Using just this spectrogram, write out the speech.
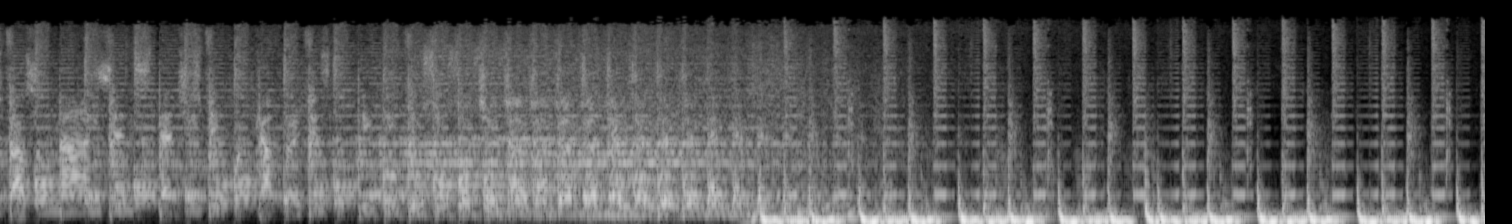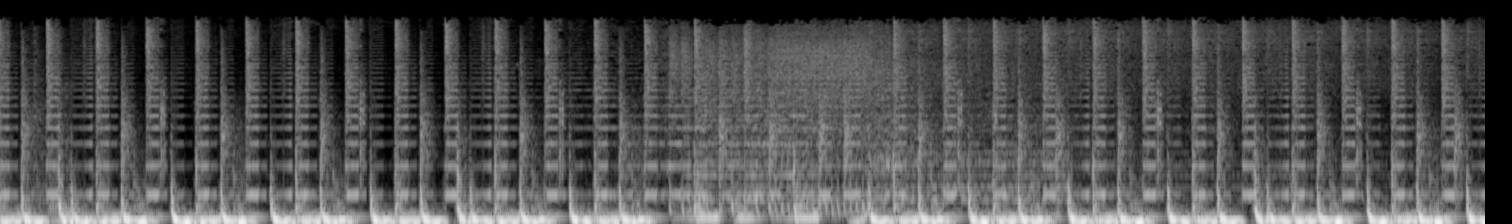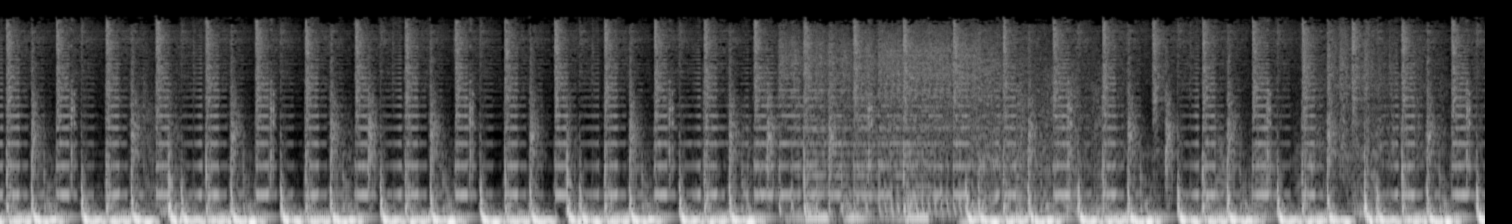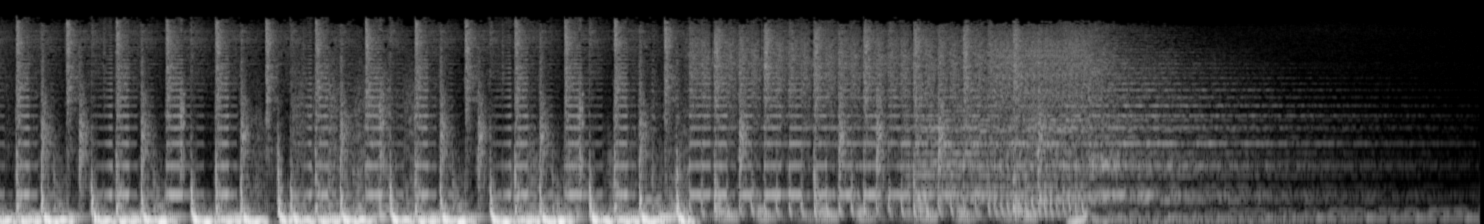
about some nonsense that you speak with confidence The people who so for your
